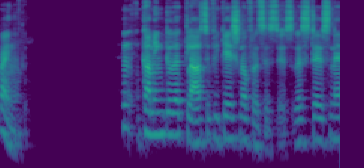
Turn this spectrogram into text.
പറയുന്നത്. Coming to the classification of resistors റെസിസ്റ്റേഴ്സിനെ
